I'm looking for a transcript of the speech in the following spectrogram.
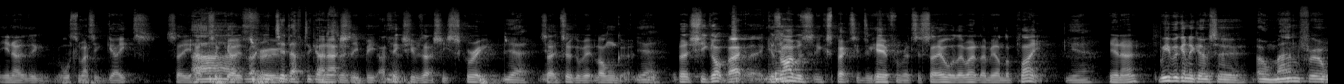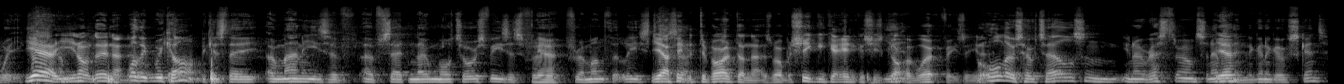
you know, the automatic gates. So you had Ah, to go right, you through. did have to go and through. actually be. I Yeah. think she was actually screened. Yeah, So yeah. it took a bit longer. Yeah. But she got back there because. I was expecting to hear from her to say, "Oh, they won't let me on the plane." Yeah. You know. We were going to go to Oman for a week. Yeah, you're not doing that. Now. Well, they, we can't because the Omanis have, have said no more tourist visas for, for a month at least. yeah, I think So- that Dubai have done that as well, but she can get in because she's got a work visa. You But know? all those hotels and you know restaurants and everything, they're going to go skint.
